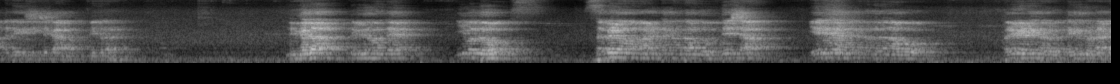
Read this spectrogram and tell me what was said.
ಅತಿಥಿ ಶಿಕ್ಷಕ ಮಿತ್ರರೇ. ನಿಮ್ಗೆಲ್ಲ ತಿಳಿದಿರುವಂತೆ ಈ ಒಂದು ಸಮ್ಮೇಳನವನ್ನು ಮಾಡಿರ್ತಕ್ಕಂಥ ಒಂದು ಉದ್ದೇಶ ಏನಿದೆ ಅಂತಕ್ಕಂಥದ್ದನ್ನು ನಾವು ಪರಿಗಣನೆ ತೆಗೆದುಕೊಂಡಾಗ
